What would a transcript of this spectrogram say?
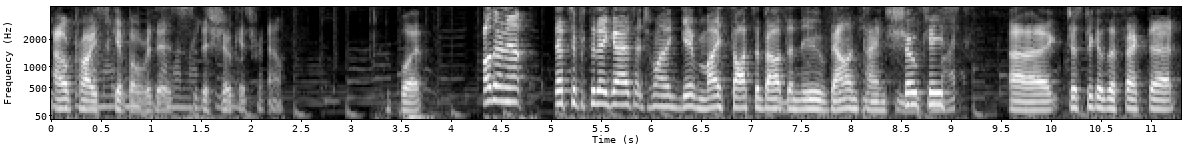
i would probably skip over this like this you. showcase for now but other than that that's it for today guys i just want to give my thoughts about the new valentine's showcase uh, just because of the fact that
